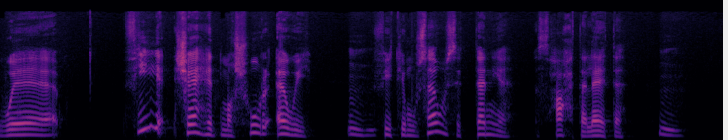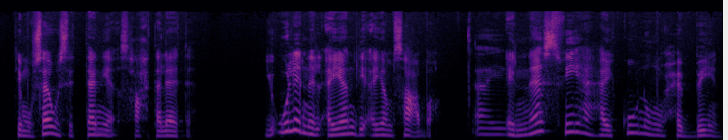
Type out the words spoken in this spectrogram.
وفي شاهد مشهور قوي في تيموساوس الثانية إصحاح ثلاثة. تيموساوس الثانية إصحاح ثلاثة يقول إن الأيام دي أيام صعبة. أيوه. الناس فيها هيكونوا محبين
